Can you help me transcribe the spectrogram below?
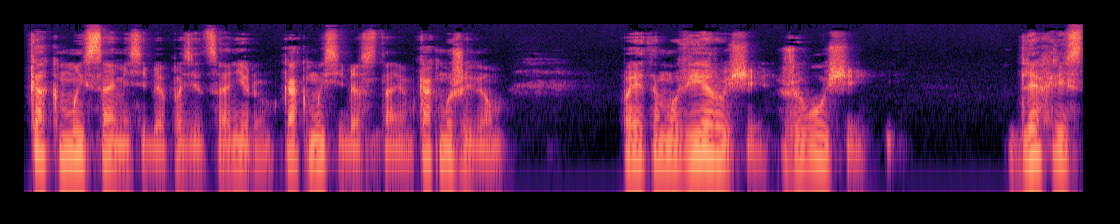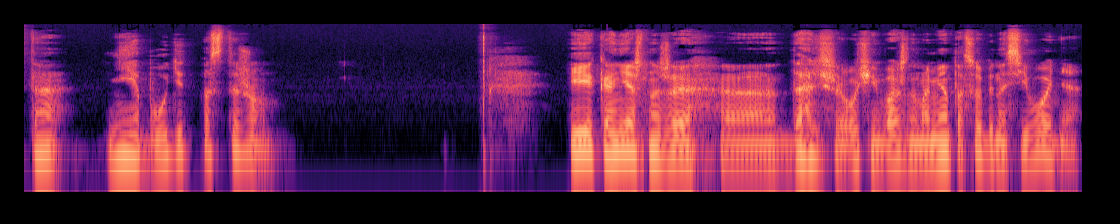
Как мы сами себя позиционируем, как мы себя ставим, как мы живем. Поэтому верующий, живущий для Христа не будет постыжен. И, конечно же, э, дальше очень важный момент, особенно сегодня,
